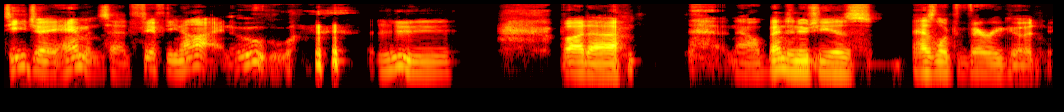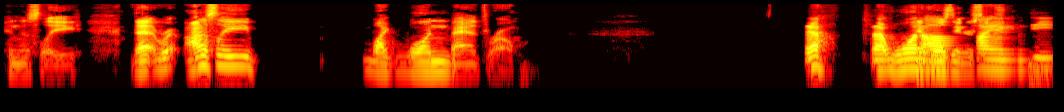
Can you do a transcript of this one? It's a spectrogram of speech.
TJ Hammonds had 59. Ooh. Ooh. But uh now Ben DiNucci is has looked very good in this league. That honestly like one bad throw. Yeah, that one It was the interception.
